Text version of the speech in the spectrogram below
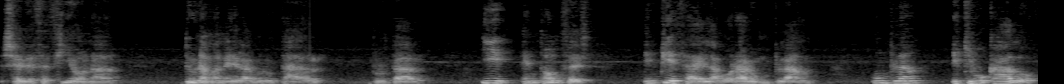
se decepciona de una manera brutal, brutal. Y entonces empieza a elaborar un plan, un plan equivocado,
